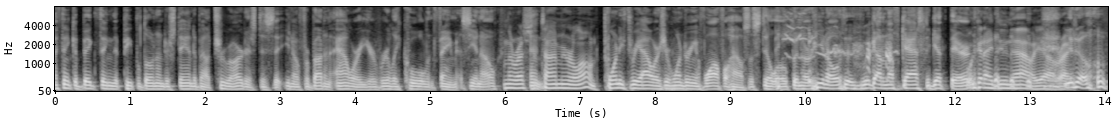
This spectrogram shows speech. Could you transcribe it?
I think a big thing that people don't understand about true artists is that, you know, for about an hour, you're really cool and famous, you know. and the rest of the time, you're alone. 23 hours, you're wondering if Waffle House is still open or, you know, we got enough gas to get there. What can I do now? Yeah, right. You know,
